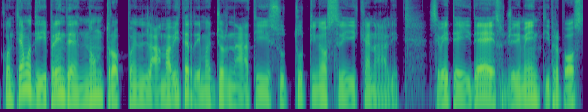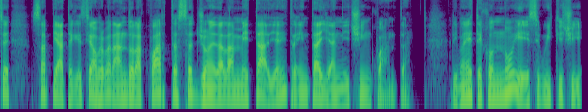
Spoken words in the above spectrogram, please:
Contiamo di riprendere non troppo in là, ma vi terremo aggiornati su tutti i nostri canali. Se avete idee, suggerimenti, proposte, sappiate che stiamo preparando la quarta stagione dalla metà degli anni 30 agli anni 50. Rimanete con noi e seguiteci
